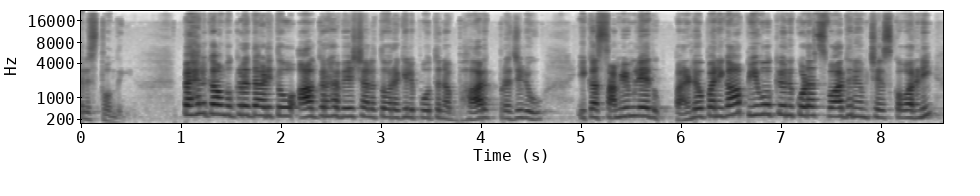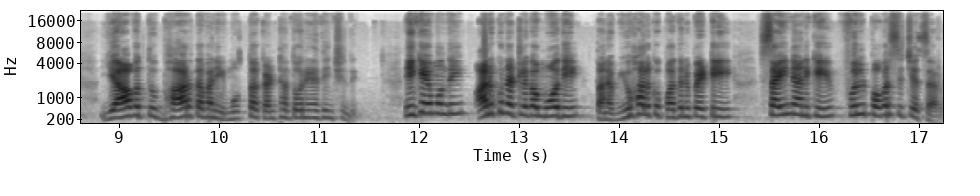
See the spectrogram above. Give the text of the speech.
తెలుస్తోంది. పెహల్గాం ఉగ్రదాడితో ఆగ్రహ వేషాలతో రగిలిపోతున్న భారత్ ప్రజలు ఇక సమయం లేదు. పనిలో పనిగా పీఓకేను కూడా స్వాధీనం చేసుకోవాలని యావత్తు భారతవని ముక్త కంఠంతో నినదించింది. ఇంకేముంది? అనుకున్నట్లుగా మోదీ తన వ్యూహాలకు పదును పెట్టి సైన్యానికి ఫుల్ పవర్స్ ఇచ్చేశారు.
